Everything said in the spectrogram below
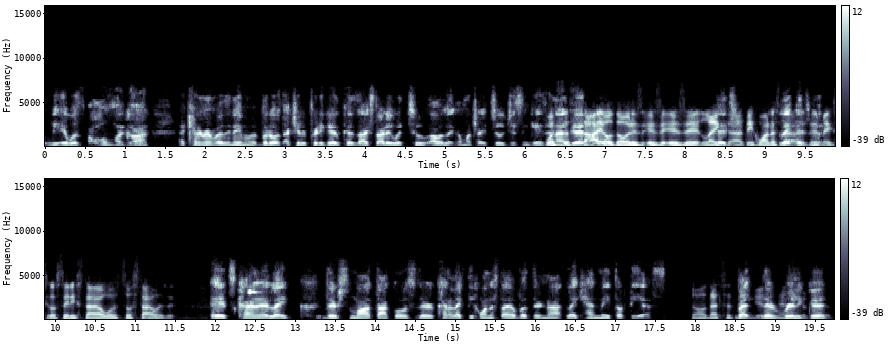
we, it was oh my god, I can't remember the name of it, but it was actually pretty good because I started with two. I was like, I'm gonna try two just in case. What's the good. style though? Is is is it like uh, Tijuana style? Like, is it Mexico City style? What style is it? It's kind of like they're small tacos. They're kind of like Tijuana style, but they're not like handmade tortillas. Oh, that's the thing. But they're really good.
